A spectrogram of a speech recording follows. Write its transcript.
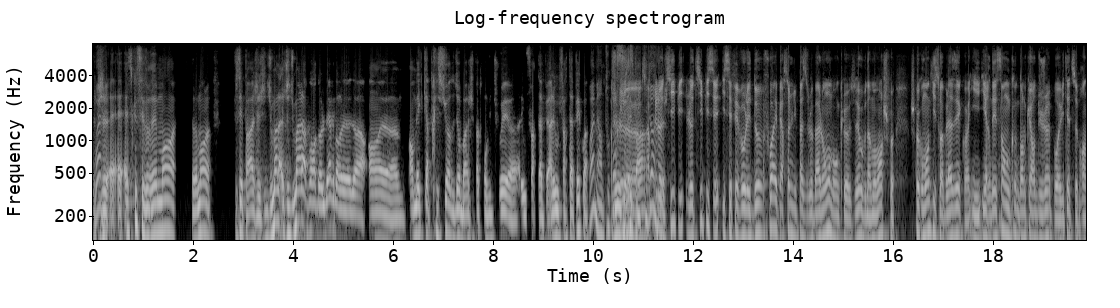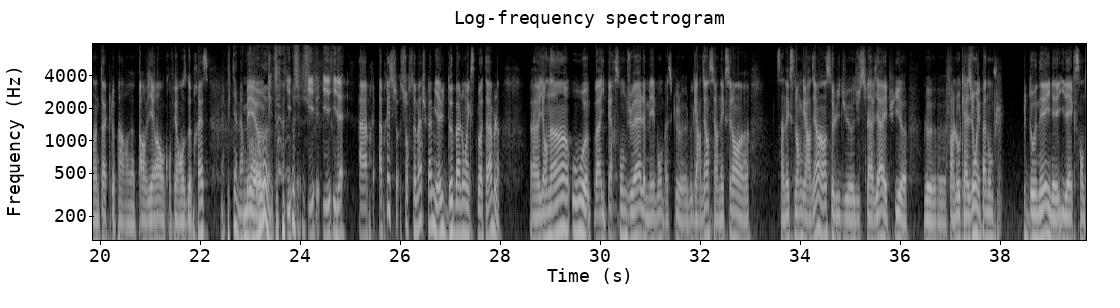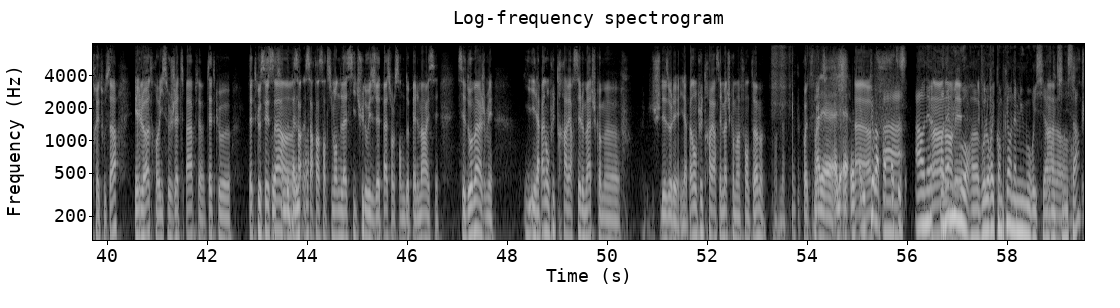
Est-ce que c'est vraiment, vraiment je sais pas, j'ai du mal, j'ai du mal à voir Dolberg dans le, en, euh, en, mec capricieux de dire bah j'ai pas trop envie de jouer, euh, allez vous faire taper, allez vous faire taper quoi. Ouais, mais en tout cas, je, je pas. Après, le type, le type, il s'est, il fait voler deux fois et personne lui passe le ballon, donc euh, au bout d'un moment, je peux, je peux comprendre qu'il soit blasé quoi. Il, il, redescend dans le cœur du jeu pour éviter de se prendre un tacle par par Vieira en conférence de presse. Mais putain, mais, mais heureux. il, il, après, après sur, sur ce match quand même, il y a eu deux ballons exploitables. Il y en a un où bah, il perd son duel, mais bon parce que le, le gardien c'est un excellent c'est un excellent gardien, hein, celui du, du, Slavia, et puis euh, le, enfin l'occasion est pas non plus donnée, il est, il est excentré tout ça, et l'autre il se jette pas, peut-être que peut-être que c'est ça, un, certain sentiment de lassitude où il se jette pas sur le centre de Pelmar et c'est c'est dommage, mais il, il a pas non plus traversé le match comme euh, je suis désolé, il a pas non plus traversé le match comme un fantôme. Pour être ah, on aime, on aime l'humour. Euh, vous l'aurez compris, on aime l'humour ici à Martini, ça.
